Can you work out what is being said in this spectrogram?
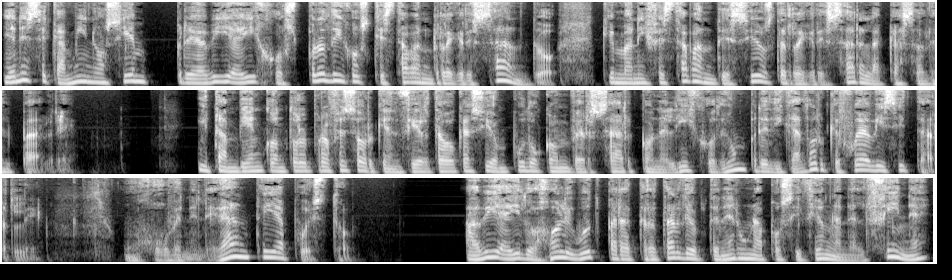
y en ese camino siempre había hijos pródigos que estaban regresando, que manifestaban deseos de regresar a la casa del Padre. Y también contó el profesor que en cierta ocasión pudo conversar con el hijo de un predicador que fue a visitarle, un joven elegante y apuesto. Había ido a Hollywood para tratar de obtener una posición en el cine,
